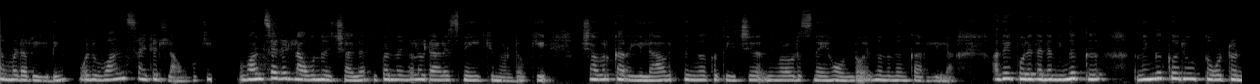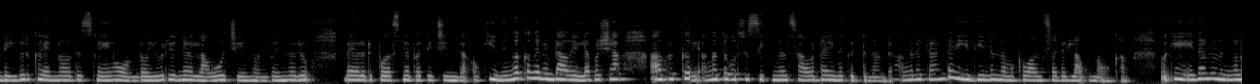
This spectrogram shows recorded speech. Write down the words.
നമ്മുടെ റീഡിംഗ് ഒരു one sided love okay one sided love എന്ന് വെച്ചാൽ ഇപ്പം നിങ്ങൾ ഒരാളെ സ്നേഹിക്കുന്നുണ്ട് ഓക്കെ പക്ഷെ അവർക്കറിയില്ല അവർ നിങ്ങൾക്ക് തിരിച്ച് നിങ്ങളോട് സ്നേഹമുണ്ടോ എന്നൊന്നും നിങ്ങൾക്ക് അറിയില്ല അതേപോലെ തന്നെ നിങ്ങൾക്ക് നിങ്ങൾക്കൊരു തോട്ടുണ്ട് ഇവർക്ക് എന്നോട് സ്നേഹമുണ്ടോ ഇവർ എന്നെ ലവ് ചെയ്യുന്നുണ്ടോ എന്നൊരു വേറൊരു പേഴ്സണെ പറ്റി ചിന്ത ഓക്കെ നിങ്ങൾക്ക് അങ്ങനെ ഉണ്ടാവില്ല പക്ഷെ അവർക്ക് അങ്ങനത്തെ കുറച്ച് സിഗ്നൽസ് അവരുടെ കയ്യിൽ നിന്ന് കിട്ടുന്നുണ്ട്. അങ്ങനെ രണ്ട് രീതിയിലും നമുക്ക് വൺ സൈഡഡ് ലവ് നോക്കാം ഓക്കെ ഏതാണ് നിങ്ങൾ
